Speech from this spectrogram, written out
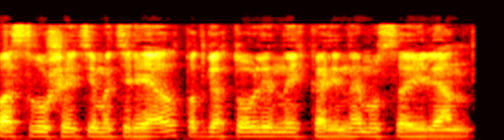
Послушайте материал, подготовленный Карине Мусаилян.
